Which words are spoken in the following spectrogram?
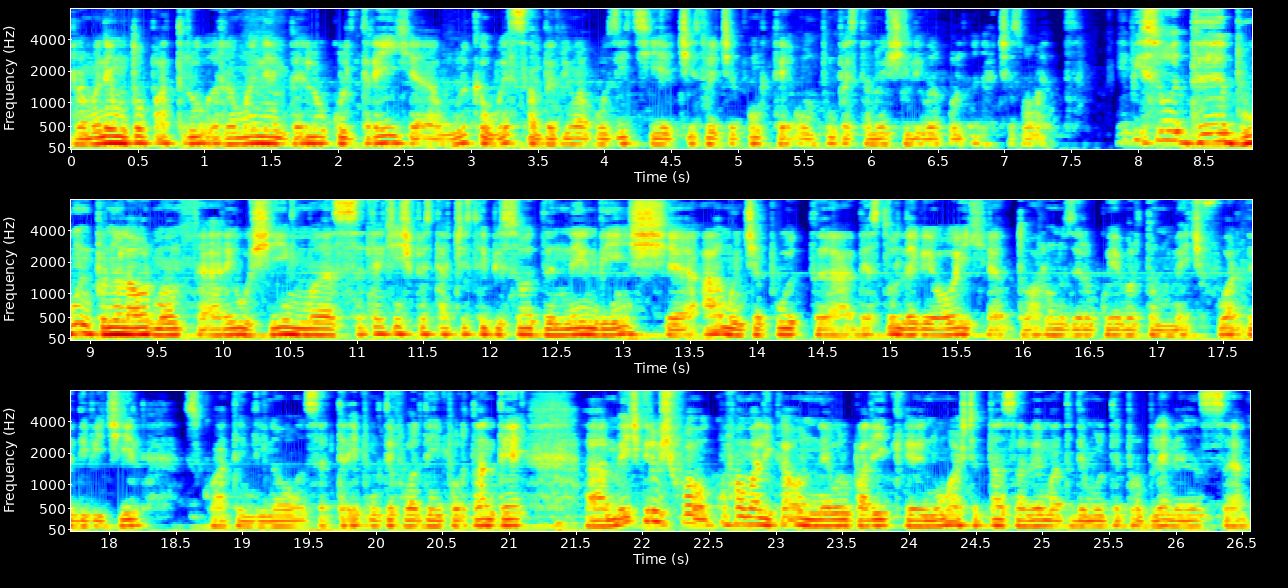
Rămânem în top 4, rămânem pe locul 3, urcă West Ham pe prima poziție, 15 puncte, un punct peste noi și Liverpool în acest moment. Episod bun până la urmă, reușim să trecem și peste acest episod neînvinși. Am început destul de greoi, doar 1-0 cu Everton, meci foarte dificil, scoatem din nou însă 3 puncte foarte importante. Meci greu și cu Famalicao în Europa League, nu așteptam să avem atât de multe probleme, însă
